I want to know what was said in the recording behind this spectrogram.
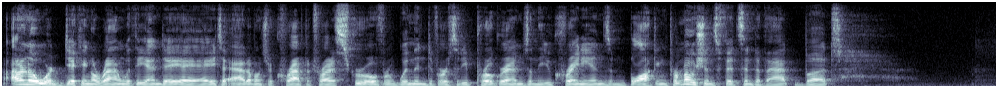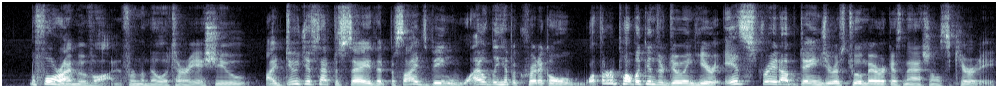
I don't know where dicking around with the NDAA to add a bunch of crap to try to screw over women diversity programs and the Ukrainians and blocking promotions fits into that, but. Before I move on from the military issue, I do just have to say that besides being wildly hypocritical, what the Republicans are doing here is straight up dangerous to America's national security.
